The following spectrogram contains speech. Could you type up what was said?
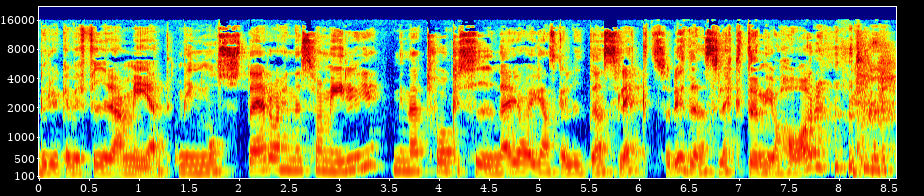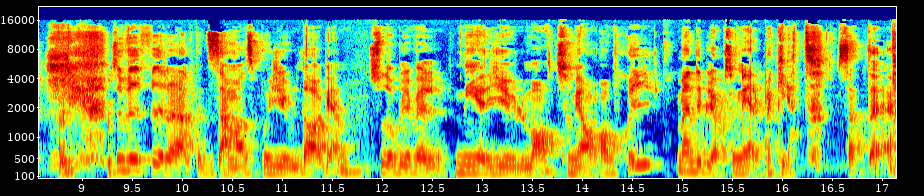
brukar vi fira med min moster och hennes familj. Mina två kusiner. Jag har ju ganska liten släkt, så det är den släkten jag har. så vi firar alltid tillsammans på juldagen. Så då blir det väl mer julmat som jag avskyr. Men det blir också mer paket. Så att, eh,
